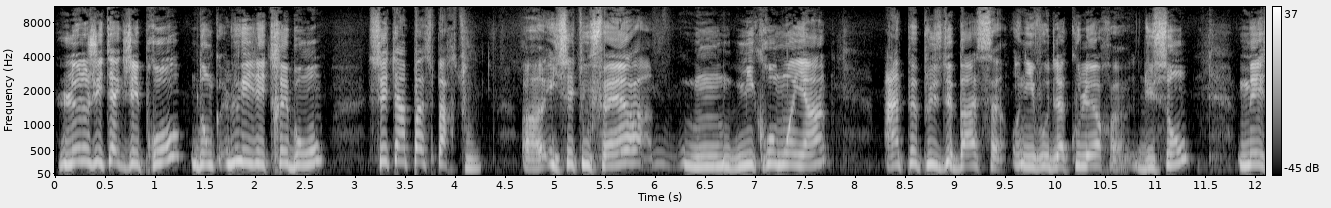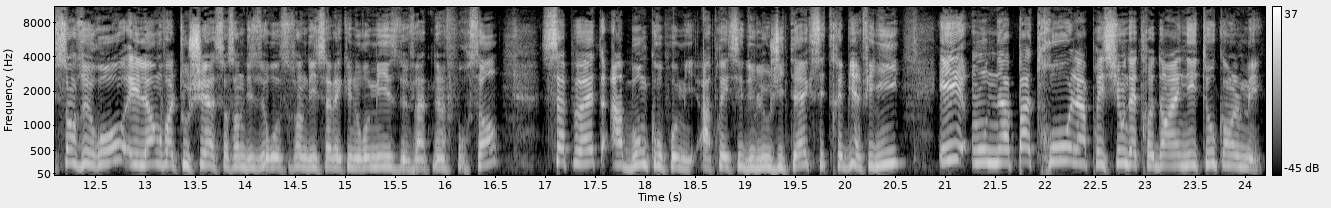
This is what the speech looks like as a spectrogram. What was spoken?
Le Logitech G Pro, donc lui, il est très bon. C'est un passe-partout. Euh, il sait tout faire, micro moyen, un peu plus de basse au niveau de la couleur euh, du son, mais 100 euros. Et là, on va le toucher à 70 euros 70 avec une remise de 29%. Ça peut être un bon compromis. Après, c'est du Logitech, c'est très bien fini. Et on n'a pas trop l'impression d'être dans un étau quand on le met.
